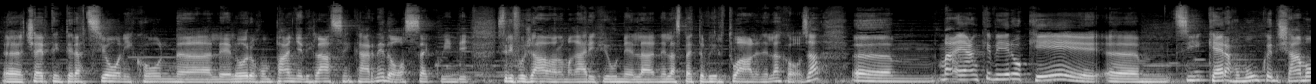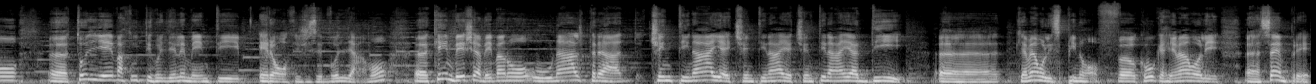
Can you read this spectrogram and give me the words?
eh, certe interazioni con eh, le loro compagne di classe in carne ed ossa e quindi si rifugiavano magari più nel- nell'aspetto virtuale della cosa. Ehm, ma è anche vero che, ehm, sì, che era comunque diciamo eh, toglieva tutti quegli elementi erotici se vogliamo eh, che invece avevano un'altra centinaia e centinaia e centinaia di eh, chiamiamoli spin-off, comunque chiamiamoli eh, sempre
